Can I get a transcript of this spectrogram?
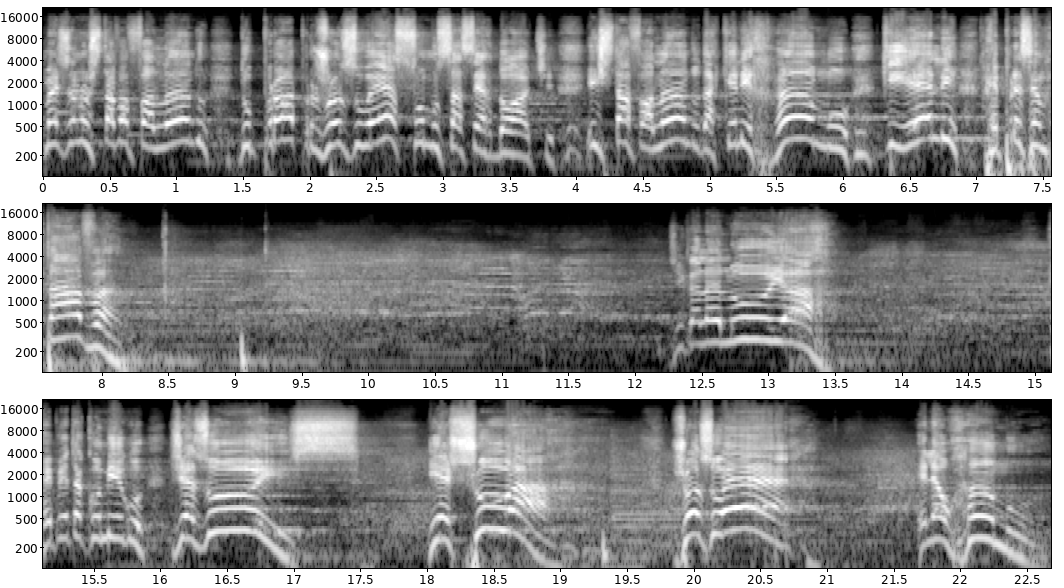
mas não estava falando do próprio Josué como sacerdote, está falando daquele ramo que ele representava. Diga aleluia. Repita comigo: Jesus, Yeshua, Josué, ele é o ramo,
